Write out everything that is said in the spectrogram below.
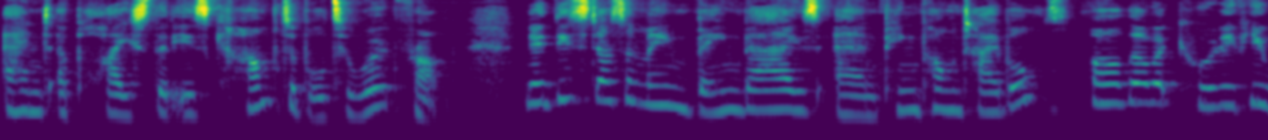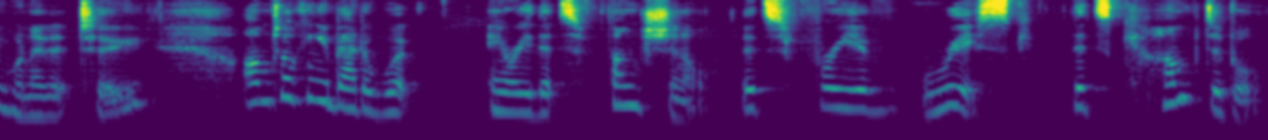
and a place that is comfortable to work from. Now, this doesn't mean beanbags and ping pong tables, although it could if you wanted it to. I'm talking about a work area that's functional, that's free of risk, that's comfortable,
